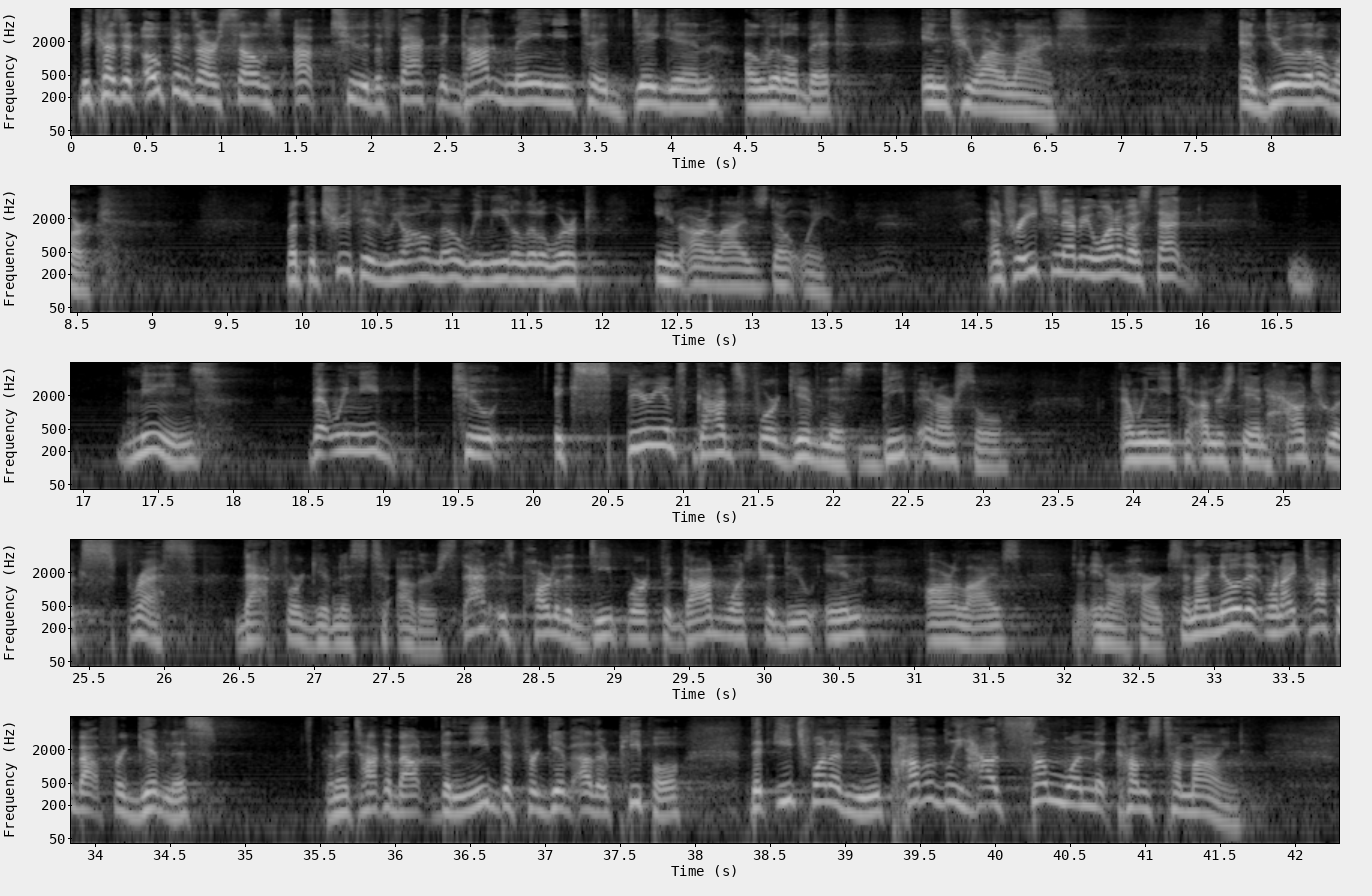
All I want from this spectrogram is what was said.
Because it opens ourselves up to the fact that God may need to dig in a little bit into our lives and do a little work. But the truth is, we all know we need a little work in our lives, don't we? And for each and every one of us, that means that we need to experience God's forgiveness deep in our soul, and we need to understand how to express that forgiveness to others. That is part of the deep work that God wants to do in our lives and in our hearts. And I know that when I talk about forgiveness, and I talk about the need to forgive other people, that each one of you probably has someone that comes to mind.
